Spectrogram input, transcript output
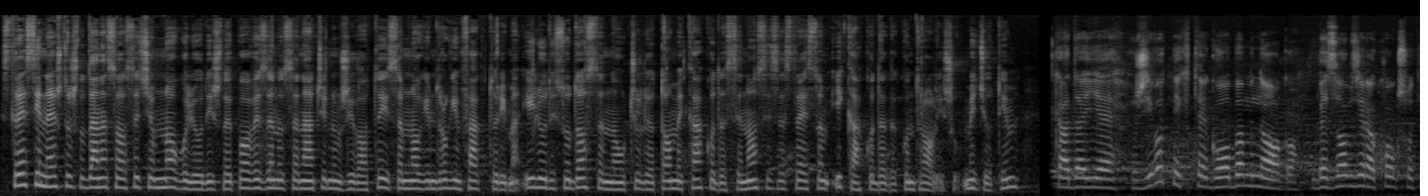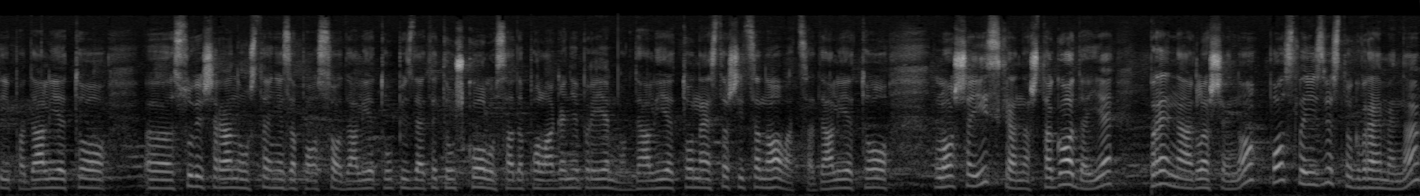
Stres je nešto što danas osjeća mnogo ljudi, što je povezano sa načinom života i sa mnogim drugim faktorima i ljudi su dosta naučili o tome kako da se nose sa stresom i kako da ga kontrolišu. Međutim, Kada je životnih tegoba mnogo, bez obzira kog su tipa, da li je to suviš rano ustajanje za posao, da li je to upis deteta u školu, sada polaganje prijemnog, da li je to nestašica novaca, da li je to loša ishrana, šta god da je, prenaglašeno, posle izvesnog vremena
